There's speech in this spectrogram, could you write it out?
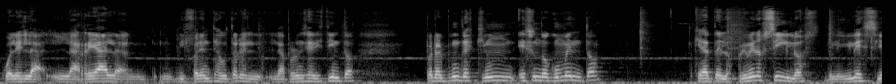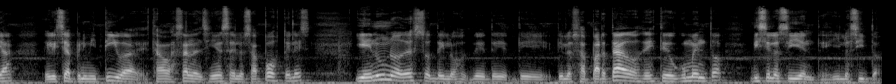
cuál es la, real, diferentes autores la pronuncia distinto, pero el punto es que es un documento que de los primeros siglos de la iglesia, la iglesia primitiva, estaba basada en la enseñanza de los apóstoles, y en uno de esos los, de, los apartados de este documento dice lo siguiente, y lo cito,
